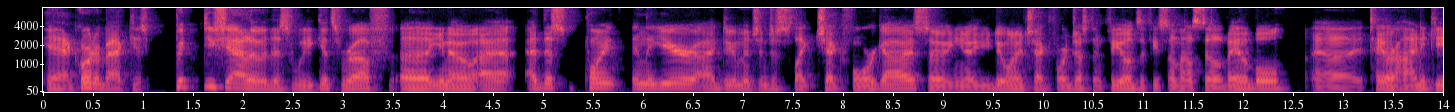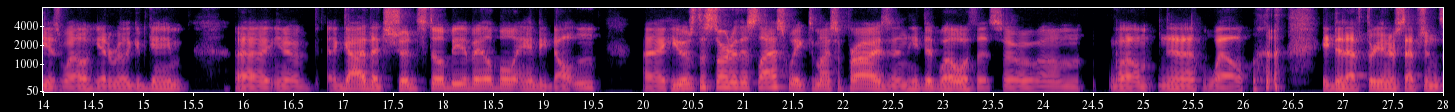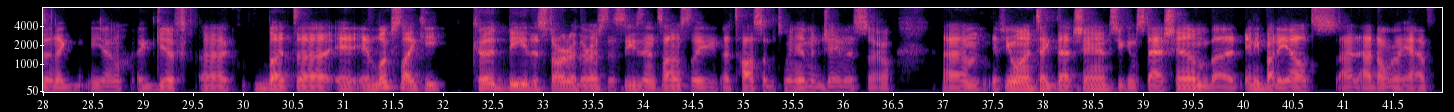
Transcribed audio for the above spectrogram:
Yeah, quarterback is pretty shallow this week. It's rough. Uh, you know, I, at this point in the year, I do mention just like check four guys. So, you know, you do want to check for Justin Fields if he's somehow still available. Uh, Taylor Heinicke as well. He had a really good game. Uh, you know, a guy that should still be available, Andy Dalton. Uh, he was the starter this last week, to my surprise, and he did well with it. So, um, well, yeah, well, he did have three interceptions and a you know a gift, uh, but uh, it, it, looks like he could be the starter the rest of the season. It's honestly a toss up between him and Jameis. So, um, if you want to take that chance, you can stash him, but anybody else, I, I don't really have.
